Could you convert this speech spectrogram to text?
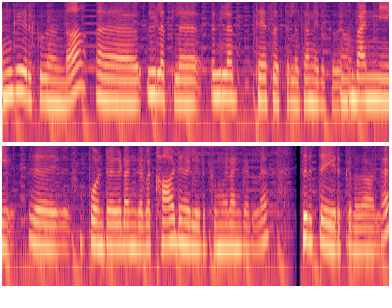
எங்கே இருக்குதுன்னா ஈழத்தில் ஈழ தேசத்தில் தான் இருக்குது. வன்னி போன்ற இடங்களில் காடுகள் இருக்கும் இடங்களில் சிறுத்தை இருக்கிறதால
